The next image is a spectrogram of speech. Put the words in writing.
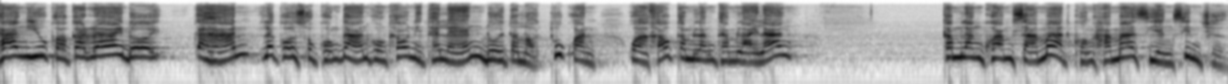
ทางยิวก่อการร้ายโดยทหารและโฆษกของทหารของเขานี่แถลงโดยตลอดทุกวันว่าเขากำลังทำลายล้างกำลังความสามารถของฮามาเสอย่างสิ้นเชิง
